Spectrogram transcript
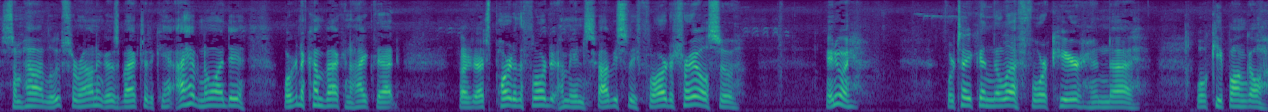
somehow loops around and goes back to the camp. I have no idea. We're going to come back and hike that. That's part of the Florida, I mean, it's obviously Florida Trail. So anyway, we're taking the left fork here and uh, we'll keep on going.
